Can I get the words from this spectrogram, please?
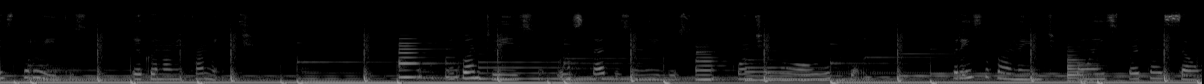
destruídos economicamente. Enquanto isso, os Estados Unidos continuou lucrando, principalmente com a exportação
